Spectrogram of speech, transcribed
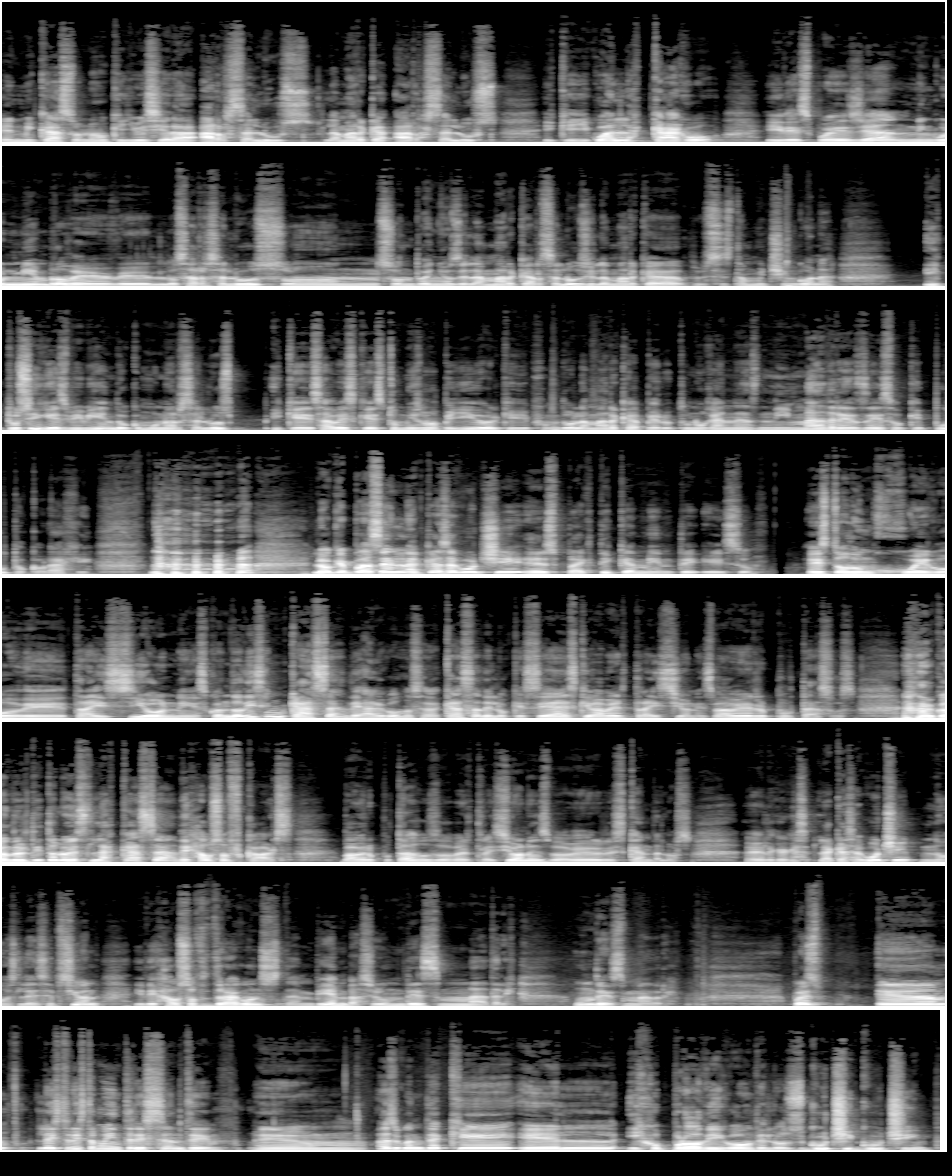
En mi caso, ¿no? Que yo hiciera Arsaluz, la marca Arsaluz. Y que igual la cago y después ya ningún miembro de, los Arsaluz son, son dueños de la marca Arsaluz y la marca pues, está muy chingona. Y tú sigues viviendo como un Arsaluz y que sabes que es tu mismo apellido el que fundó la marca, pero tú no ganas ni madres de eso, qué puto coraje. Lo que pasa en la casa Gucci es prácticamente eso es todo un juego de traiciones. Cuando dicen casa de algo, o sea, casa de lo que sea, es que va a haber traiciones, va a haber putazos. Cuando el título es La casa de House of Cards, va a haber putazos, va a haber traiciones, va a haber escándalos. Eh, la casa Gucci no es la excepción y The House of Dragons también va a ser un desmadre. Un desmadre. Pues em, la historia está muy interesante. Eh, haz de cuenta que el hijo pródigo de los Gucci Gucci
